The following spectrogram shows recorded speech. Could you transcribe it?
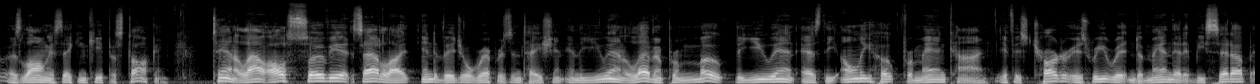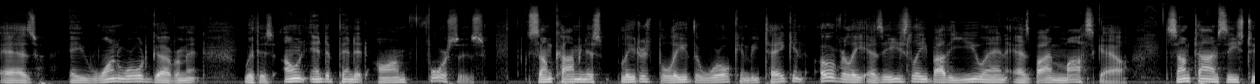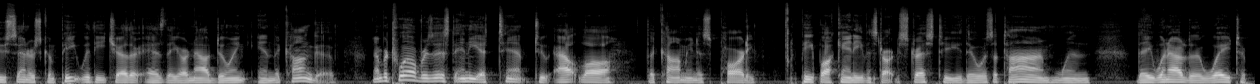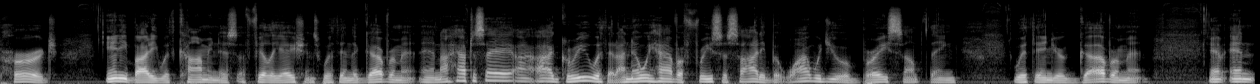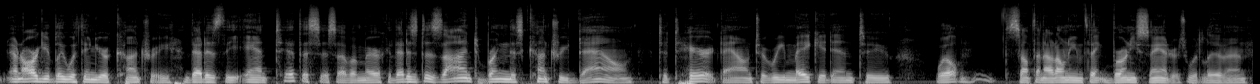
as long as they can keep us talking. 10. Allow all Soviet satellite individual representation in the UN. 11. Promote the UN as the only hope for mankind. If its charter is rewritten, demand that it be set up as a one world government with his own independent armed forces. Some communist leaders believe the world can be taken overly as easily by the UN as by Moscow. Sometimes these two centers compete with each other as they are now doing in the Congo. Number 12, resist any attempt to outlaw the Communist Party. People, I can't even start to stress to you, there was a time when they went out of their way to purge anybody with communist affiliations within the government. And I have to say, I, I, agree with it. I know we have a free society, but why would you embrace something within your government? And, and, and arguably within your country that is the antithesis of America, that is designed to bring this country down, to tear it down, to remake it into well, something I don't even think Bernie Sanders would live in.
